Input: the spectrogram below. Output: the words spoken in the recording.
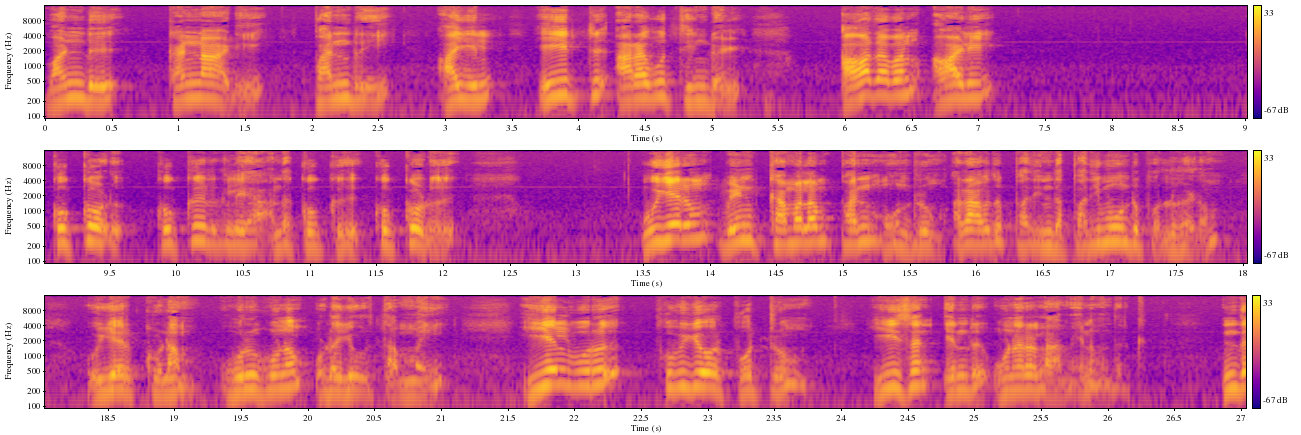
வண்டு கண்ணாடி பன்றி அயில் எயிற்று அரவு திங்கள் ஆதவன் ஆழி கொக்கோடு. கொக்கு இருக்கு இல்லையா அந்த கொக்கு கொக்கோடு. உயரும் வெண்கமலம் பன் மூன்றும். அதாவது பதி இந்த பதிமூன்று பொருள்களும் உயர் குணம் உருகுணம் உடையோர் தம்மை. இயல்புறு புவியோர் போற்றும் ஈசன் என்று உணரலாமேன்னு வந்திருக்கு. இந்த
